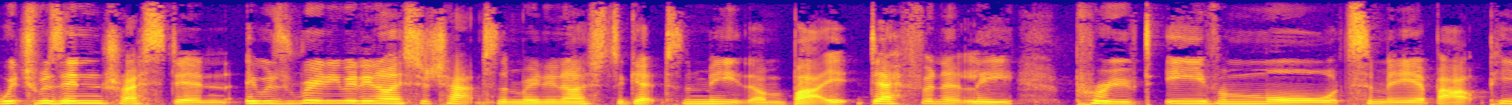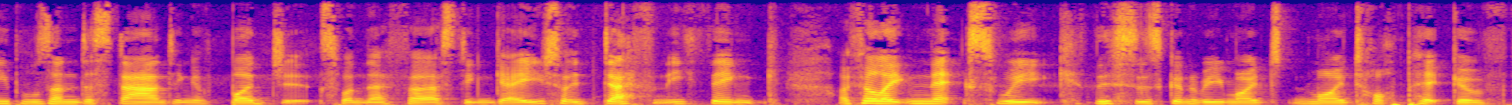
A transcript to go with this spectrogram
which was interesting. It was really, really nice to chat to them. Really nice to get to meet them. But it definitely proved even more to me about people's understanding of budgets when they're first engaged. So I definitely think I feel like next week this is going to be my my topic of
